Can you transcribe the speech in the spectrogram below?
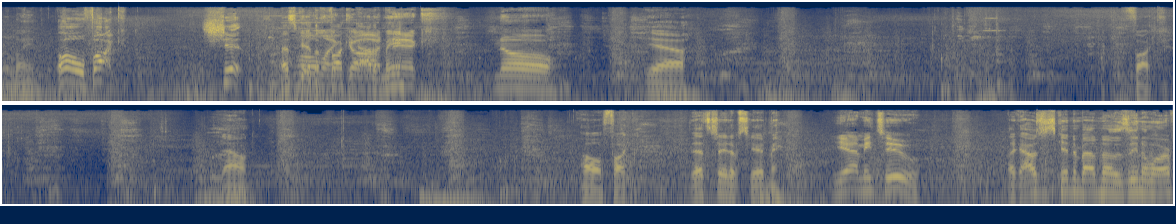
Verlaine? Oh, fuck! Shit! That scared oh the fuck god, out of me. Nick. No. Yeah. Fuck. Down. Oh, fuck. That straight up scared me. Yeah, me too. Like, I was just kidding about another xenomorph.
